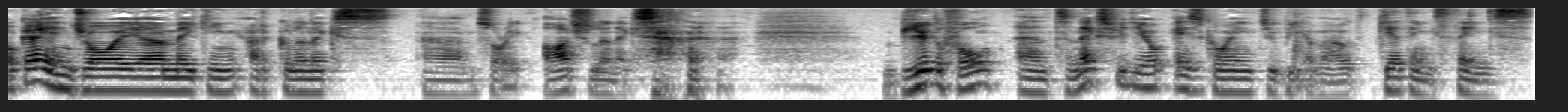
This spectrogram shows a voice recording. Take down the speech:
Okay, enjoy uh, making Arch Linux, um, sorry, Arch Linux. beautiful and the next video is going to be about getting things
